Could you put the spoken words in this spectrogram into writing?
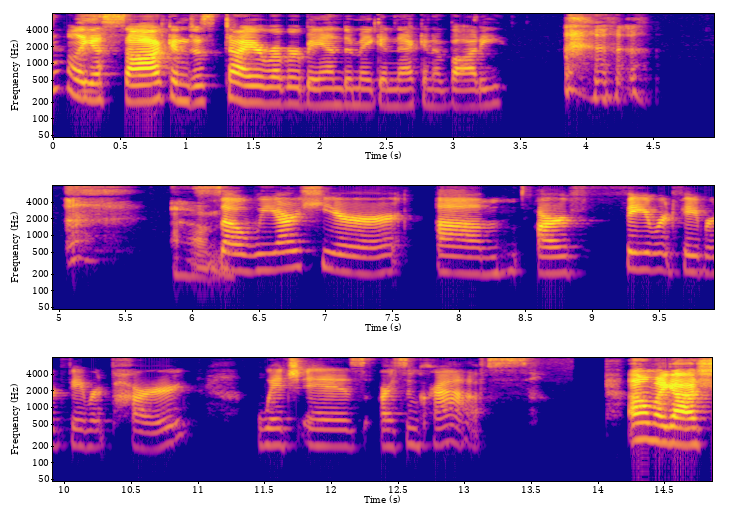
like a sock and just tie a rubber band to make a neck and a body. um, so we are here. Um, our favorite, favorite, favorite part, which is arts and crafts. Oh my gosh,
